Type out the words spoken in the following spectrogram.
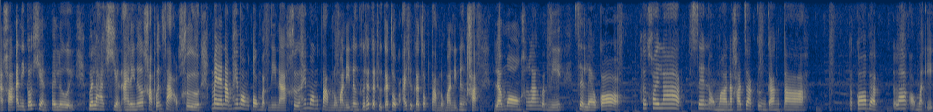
นะคะ อันนี้ก็เขียนไปเลย เวลาเขียนอายไลเนอร์ค่ะเพื่อนสาวคือไม่แนะนำให้มองตรงแบบนี้นะ คือให้มองต่ำลงมานิดนึงคือถ้าเกิดถือกระจกไอ้ถือกระจกต่ำลงมานิดนึงค่ะ แล้วมองข้างล่างแบบนี้ เสร็จแล้วก็ค่อยๆลากเส้นออกมานะคะ จากกึ่งกลางตา แล้วก็แบบลากออกมาอีก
